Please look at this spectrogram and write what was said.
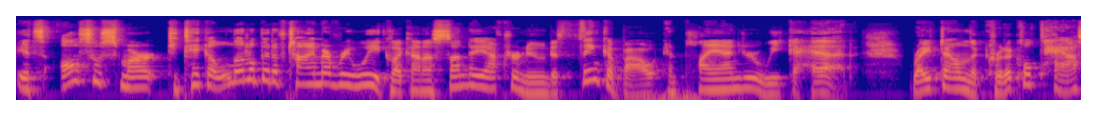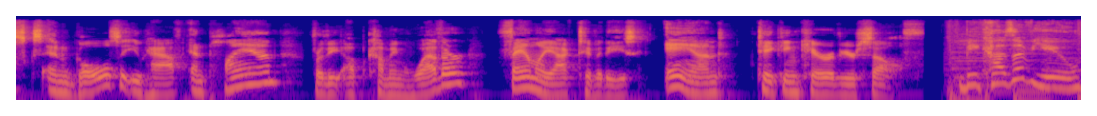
It's also smart to take a little bit of time every week, like on a Sunday afternoon, to think about and plan your week ahead. Write down the critical tasks and goals that you have and plan for the upcoming weather, family activities, and taking care of yourself. Because of you,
